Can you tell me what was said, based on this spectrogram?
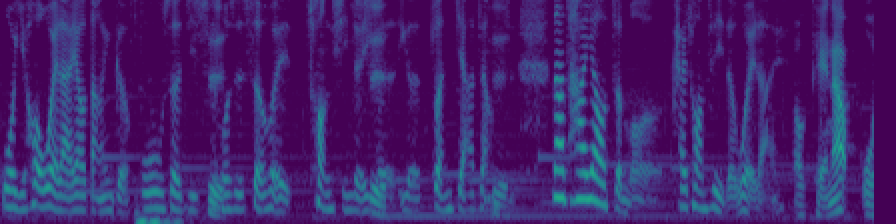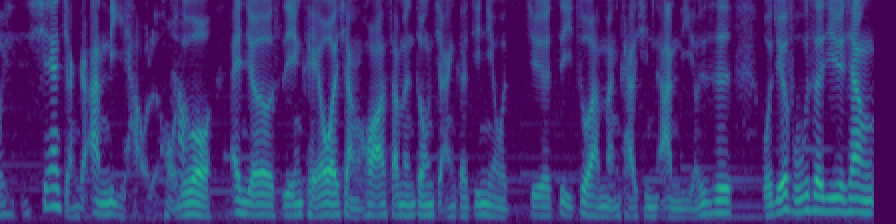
我以后未来要当一个服务设计师，或是社会创新的一个一个专家这样子，那他要怎么开创自己的未来？OK，那我现在讲个案例好了哈，如果 Angel 有时间可以，我想花三分钟讲一个今年我觉得自己做还蛮开心的案例哦，就是我觉得服务设计就像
